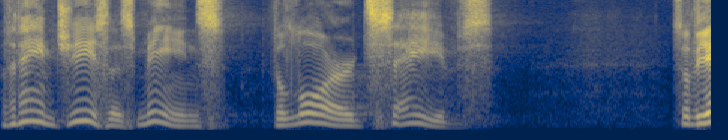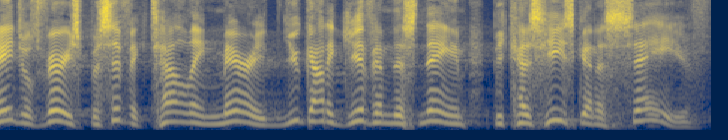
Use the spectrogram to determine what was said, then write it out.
The name Jesus means the Lord saves. So the angel's very specific, telling Mary, you got to give him this name because he's going to save.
